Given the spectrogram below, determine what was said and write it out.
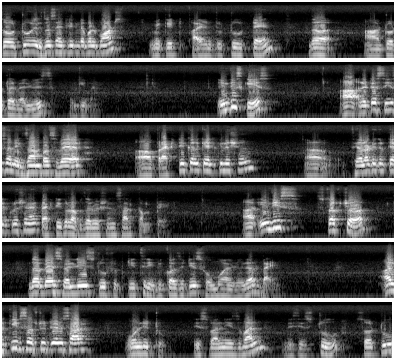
so two exocyclic double bonds make it 5 into 2 10 the uh, total value is given. In this case uh, let us see some examples where uh, practical calculation uh, theoretical calculation and practical observations are compared. Uh, in this structure the base value is 253 because it is homoannular diene alkyl substituents are only two this one is 1 this is 2 so two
